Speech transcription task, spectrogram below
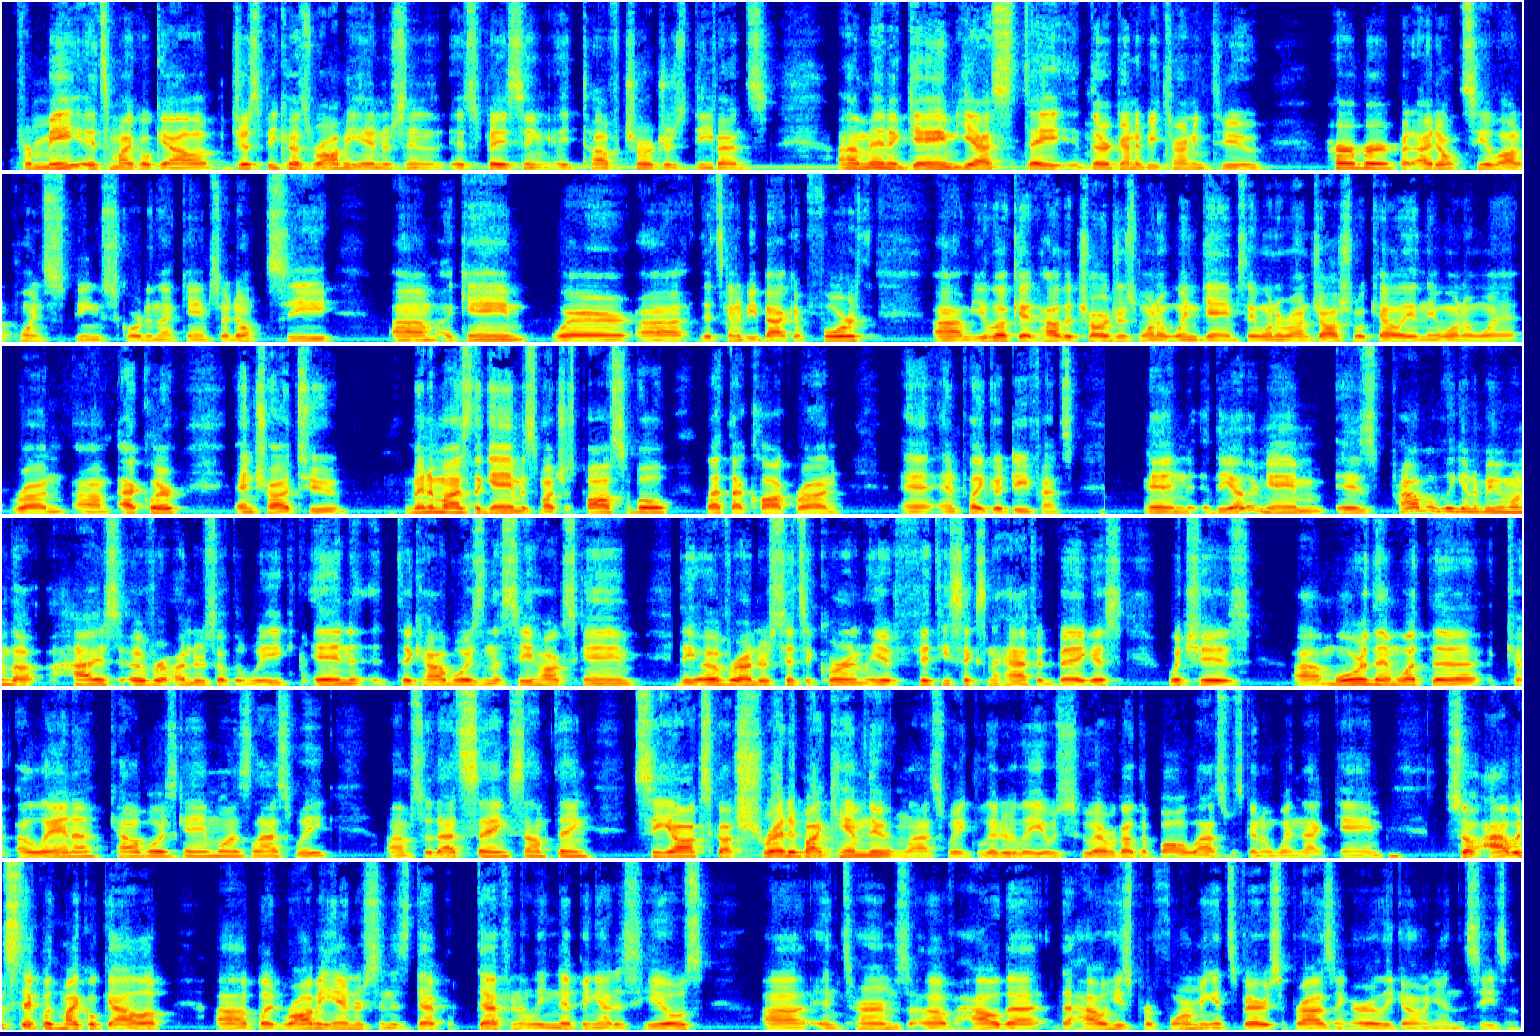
For me, it's Michael Gallup, just because Robbie Anderson is facing a tough Chargers defense. Um, in a game, yes, they they're going to be turning to Herbert, but I don't see a lot of points being scored in that game. So I don't see um, a game where uh, it's going to be back and forth. Um, you look at how the Chargers want to win games. They want to run Joshua Kelley and they want to run um, Ekeler and try to minimize the game as much as possible, let that clock run, and, and play good defense. And the other game is probably going to be one of the highest over unders of the week in the Cowboys and the Seahawks game. The over under sits at currently at 56 and a half at Vegas, which is uh, more than what the Atlanta Cowboys game was last week. Um, so that's saying something. Seahawks got shredded by Cam Newton last week. Literally, it was whoever got the ball last was going to win that game. So I would stick with Michael Gallup, uh, but Robbie Anderson is def- definitely nipping at his heels uh, in terms of how that the how he's performing. It's very surprising early going in the season.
